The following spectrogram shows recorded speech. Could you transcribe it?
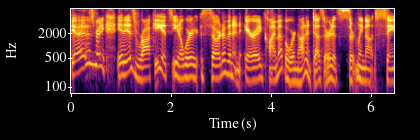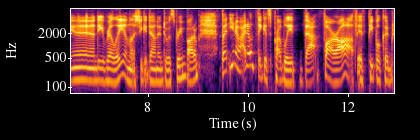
it's pretty. It is rocky. It's you know we're sort of in an arid climate, but we're not a desert. It's certainly not sandy, really, unless you get down into a stream bottom. But you know, I don't think it's probably that far off. If people could,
